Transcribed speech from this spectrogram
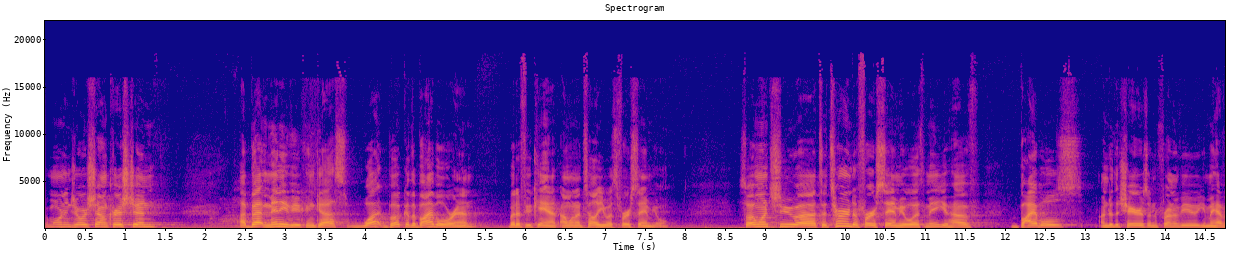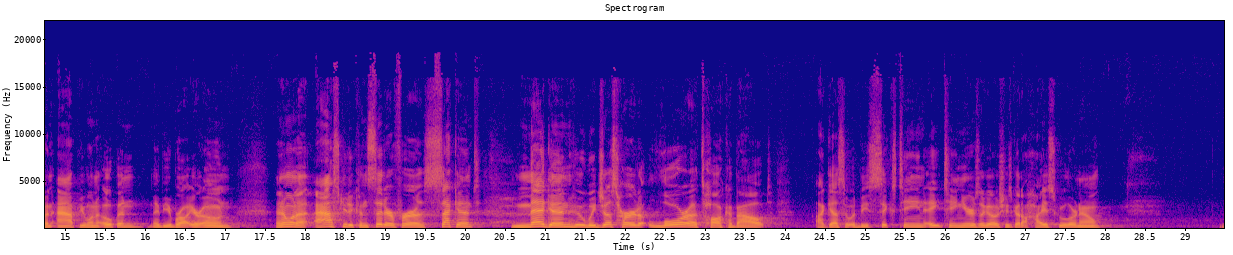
Good morning, Georgetown Christian. I bet many of you can guess what book of the Bible we're in, but if you can't, I want to tell you it's 1 Samuel. So I want you uh, to turn to 1 Samuel with me. You have Bibles under the chairs in front of you. You may have an app you want to open. Maybe you brought your own. And I want to ask you to consider for a second Megan, who we just heard Laura talk about. I guess it would be 16, 18 years ago. She's got a high schooler now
